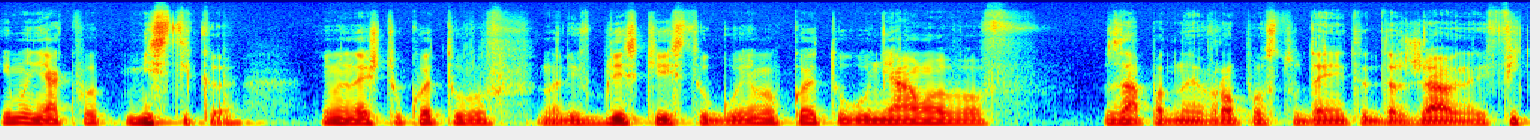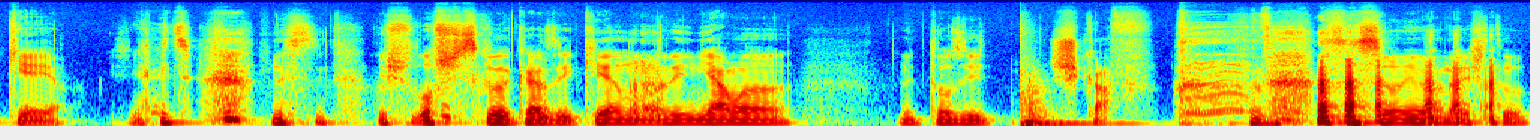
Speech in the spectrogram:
има някаква мистика. Има нещо, което в, нали, в Близкия изток го има, което го няма в Западна Европа, в студените държави, нали, в Икея. Извинете, не с- Нищо лошо иска да каза Икея, но нали, няма нали, този шкаф. Смисъл има нещо, нещо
